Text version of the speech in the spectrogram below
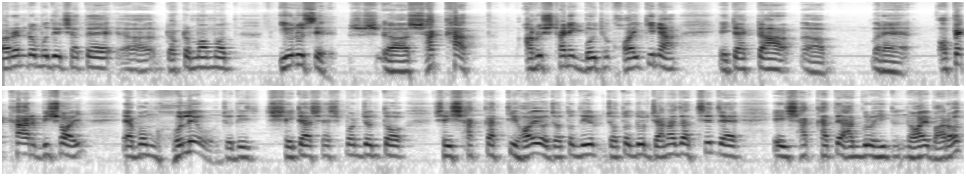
নরেন্দ্র মোদীর সাথে ডক্টর মোহাম্মদ ইউনুসের সাক্ষাৎ আনুষ্ঠানিক বৈঠক হয় কিনা, এটা একটা মানে অপেক্ষার বিষয় এবং হলেও যদি সেটা শেষ পর্যন্ত সেই সাক্ষাৎটি হয়ও, যতদূর যতদূর জানা যাচ্ছে যে এই সাক্ষাতে আগ্রহী নয় ভারত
